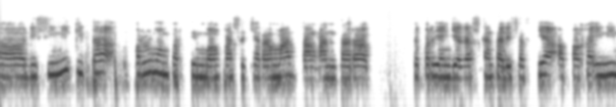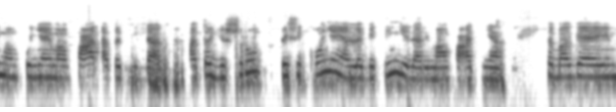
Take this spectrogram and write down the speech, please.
uh, di sini kita perlu mempertimbangkan secara matang antara seperti yang jelaskan tadi Saskia, apakah ini mempunyai manfaat atau tidak, atau justru risikonya yang lebih tinggi dari manfaatnya. Sebagai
